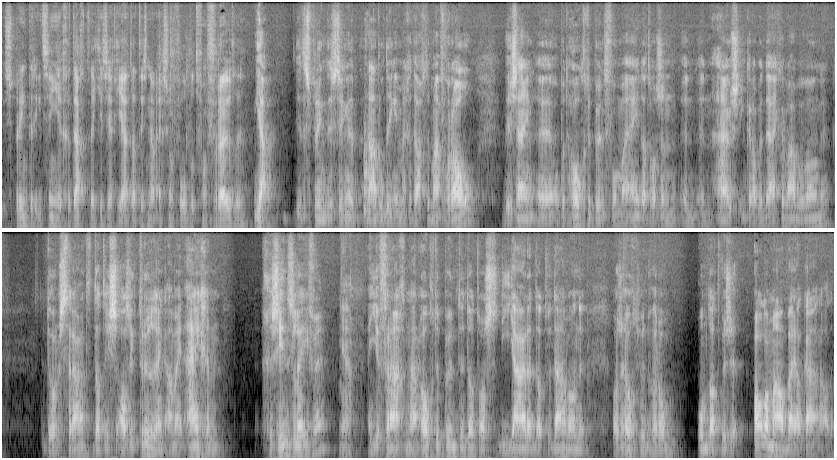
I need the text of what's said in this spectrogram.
Springt er iets in je gedachten dat je zegt, ja, dat is nou echt zo'n voorbeeld van vreugde? Ja, er springen, er springen een aantal dingen in mijn gedachten. Maar vooral, we zijn eh, op het hoogtepunt voor mij. Dat was een, een, een huis in Krabbendijken waar we woonden. De Dorpsstraat. Dat is, als ik terugdenk aan mijn eigen gezinsleven. Ja. En je vraagt naar hoogtepunten. Dat was die jaren dat we daar woonden. Was een hoogtepunt. Waarom? Omdat we ze allemaal bij elkaar hadden.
